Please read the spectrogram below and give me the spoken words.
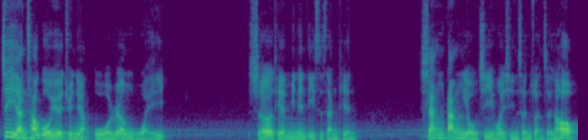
既然超过月均量，我认为十二天，明天第十三天，相当有机会形成转折。然后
